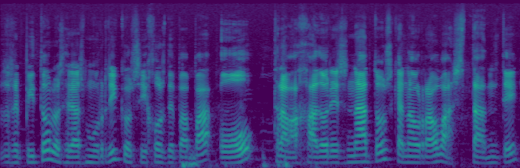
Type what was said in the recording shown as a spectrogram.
repito, los Erasmus ricos, hijos de papá, o trabajadores natos que han ahorrado bastante,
